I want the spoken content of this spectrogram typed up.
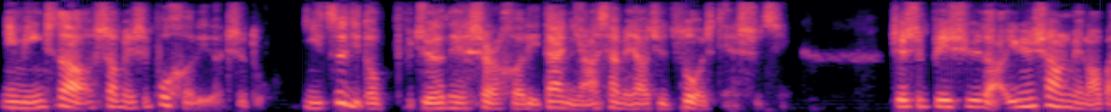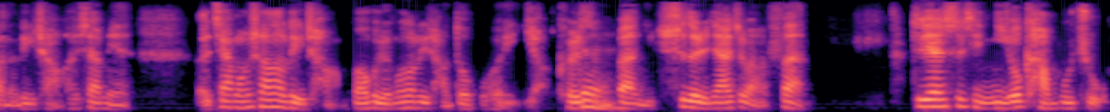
你明知道上面是不合理的制度，你自己都不觉得那个事儿合理，但你要下面要去做这件事情，这是必须的，因为上面老板的立场和下面呃加盟商的立场，包括员工的立场都不会一样。可是怎么办？你吃的人家这碗饭，这件事情你又扛不住，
